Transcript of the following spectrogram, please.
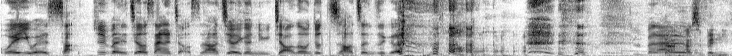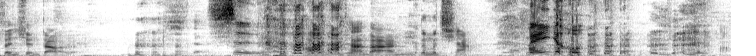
我也以为上剧本就有三个角色，然后只有一个女角，那我就只好争这个。本来还是被你甄选到了，是。好，你看吧，你那么强，没有。好。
